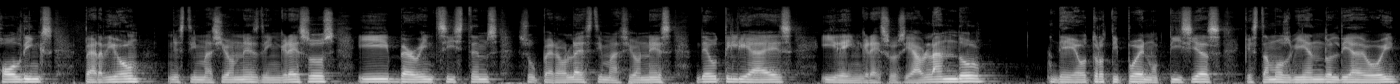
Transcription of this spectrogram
Holdings, perdió estimaciones de ingresos y Bearing Systems superó las estimaciones de utilidades y de ingresos. Y hablando de otro tipo de noticias que estamos viendo el día de hoy,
